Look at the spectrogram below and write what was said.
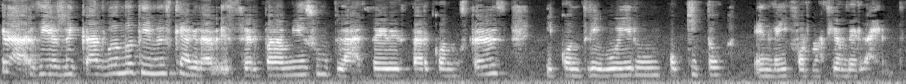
Gracias, Ricardo. No tienes que agradecer. Para mí es un placer estar con ustedes y contribuir un poquito en la información de la gente.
